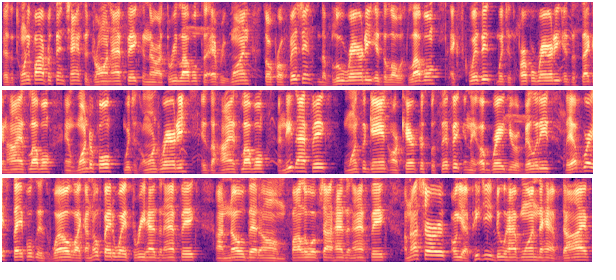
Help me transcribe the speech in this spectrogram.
There's a 25% chance to draw an affix, and there are three levels to every one. So proficient, the blue rarity is the lowest level. Exquisite, which is purple rarity, is the second highest level. And wonderful, which is orange rarity, is the highest level. And these affix, once again, are character specific and they upgrade your abilities. They upgrade staples as well. Like I know Fadeaway 3 has an affix. I know that um follow-up shot has an affix. I'm not sure. Oh yeah, PG do have one. They have dive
